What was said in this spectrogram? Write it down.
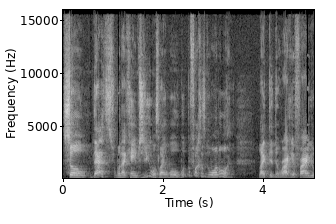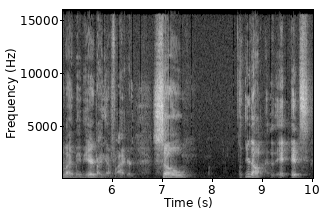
So that's when I came to you. and Was like, well, what the fuck is going on? Like, did the Rock get fired? You're like, baby, everybody got fired. So, you know, it, it's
